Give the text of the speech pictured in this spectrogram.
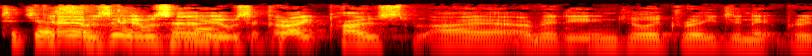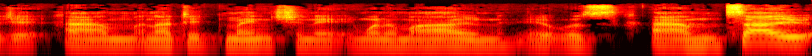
to just Yeah, it was it was a, it was a great post. I, I really enjoyed reading it, Bridget. Um, and I did mention it in one of my own. It was um, so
